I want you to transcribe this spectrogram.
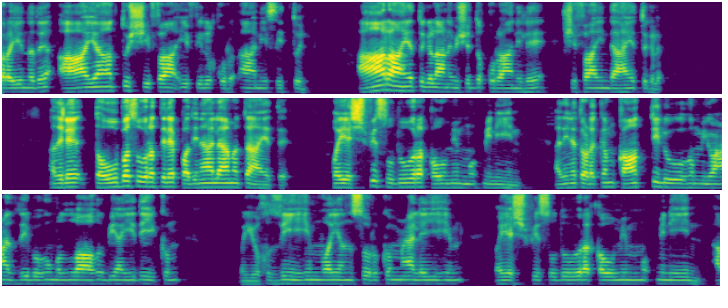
പറയുന്നത് ആയാത്തു ഷിഫ ഇ ഫിൽ ഖുർആാനി സിത്തുൻ. ആയത്തുകളാണ് വിശുദ്ധ ഖുർആാനിലെ ഷിഫായിന്റെ ആയത്തുകൾ. അതിൽ തൗബ സൂറത്തിലെ പതിനാലാമത്തെ ആയത്ത് വയഷ്ഫി സുദൂറ കൗമി മുഅ്മിനീൻ. അതിനെ തുടക്കം കാത്തിലൂഹും യുഅദിബുഹുമുല്ലാഹു ബിഐദീക്കും വയുഹ്സീഹിം വയൻസുർക്കും അലൈഹിം വയഷ്ഫി സുദൂറ കൗമി മുഅ്മിനീൻ. ആ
